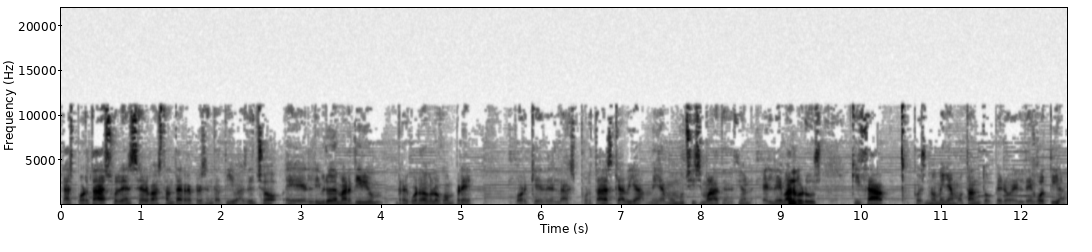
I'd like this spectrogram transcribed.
las portadas suelen ser bastante representativas. De hecho, el libro de Martyrium recuerdo que lo compré porque de las portadas que había me llamó muchísimo la atención. El de Barbarus quizá pues no me llamó tanto, pero el de Gotia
